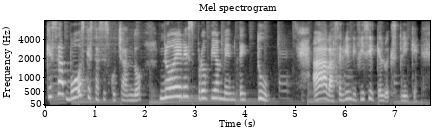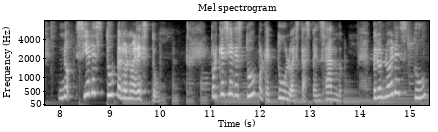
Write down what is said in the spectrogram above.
que esa voz que estás escuchando no eres propiamente tú. Ah, va a ser bien difícil que lo explique. No, si eres tú, pero no eres tú. ¿Por qué si eres tú? Porque tú lo estás pensando. Pero no eres tú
